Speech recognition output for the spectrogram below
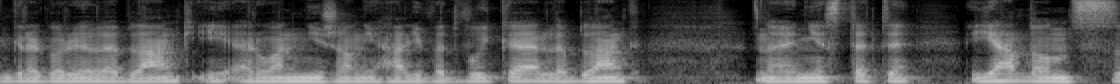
Gregory LeBlanc i Erwan Nijon jechali we dwójkę. LeBlanc niestety jadąc e,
